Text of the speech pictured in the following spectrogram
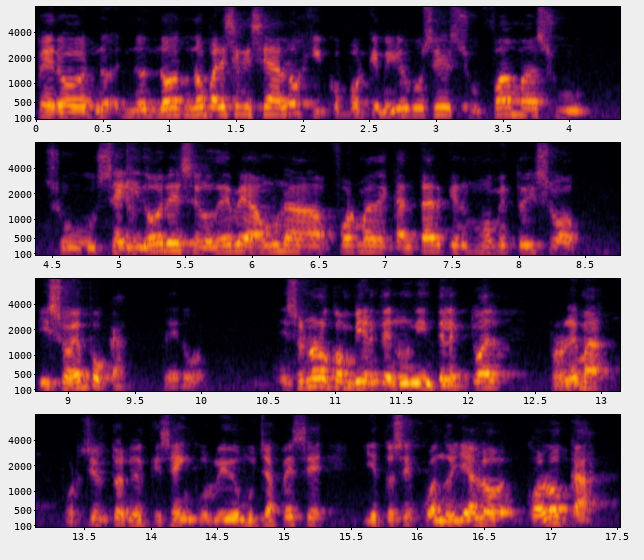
pero no, no, no, parece que sea lógico, porque Miguel Bosé, su fama, su, sus seguidores, se lo debe a una forma de cantar que en un momento hizo, hizo época, pero eso no lo convierte en un intelectual, problema, por cierto, en el que se ha incurrido muchas veces, y entonces cuando ya lo coloca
